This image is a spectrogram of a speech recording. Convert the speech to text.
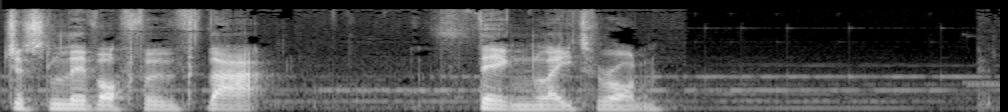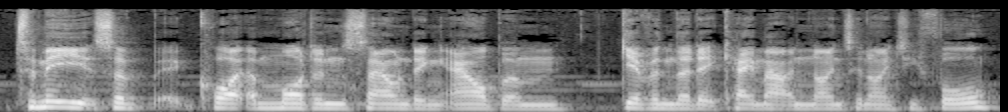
just live off of that thing later on to me, it's a quite a modern sounding album, given that it came out in 1994.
